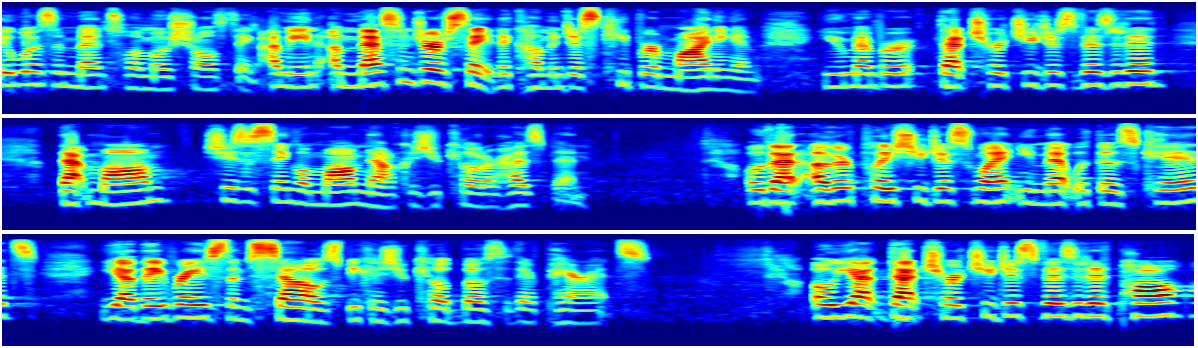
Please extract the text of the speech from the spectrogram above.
it was a mental, emotional thing. I mean, a messenger of Satan to come and just keep reminding him. You remember that church you just visited? That mom? She's a single mom now because you killed her husband. Oh, that other place you just went, you met with those kids? Yeah, they raised themselves because you killed both of their parents oh, yeah, that church you just visited, Paul,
